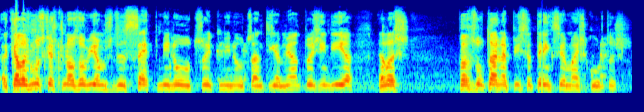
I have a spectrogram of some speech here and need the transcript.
aquelas músicas que nós ouvíamos de 7 minutos, 8 minutos antigamente, hoje em dia elas para resultar na pista têm que ser mais curtas.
